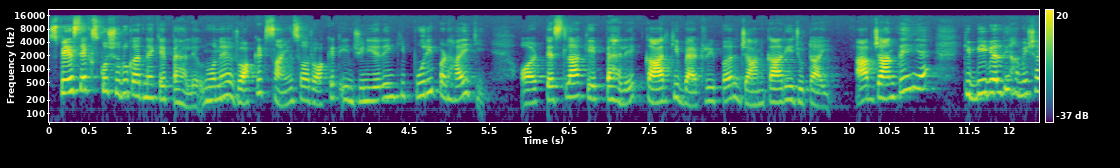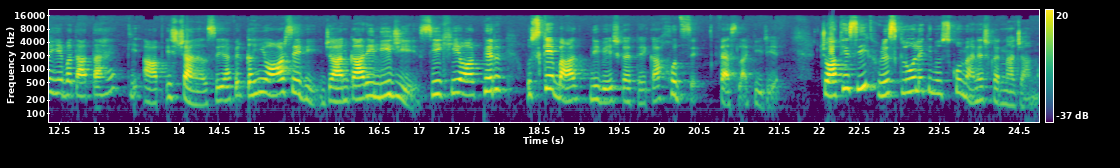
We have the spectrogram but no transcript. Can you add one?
स्पेस एक्स को शुरू करने के पहले उन्होंने रॉकेट साइंस और रॉकेट इंजीनियरिंग की पूरी पढ़ाई की और टेस्ला के पहले कार की बैटरी पर जानकारी जुटाई। आप जानते ही हैं कि बी वेल्दी हमेशा ये बताता है कि आप इस चैनल से या फिर कहीं और से भी जानकारी लीजिए, सीखिए और फिर उसके बाद निवेश करने का खुद से फैसला कीजिए। चौथी सीख, रिस्क लो, लेकिन उसको मैनेज करना जानो।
